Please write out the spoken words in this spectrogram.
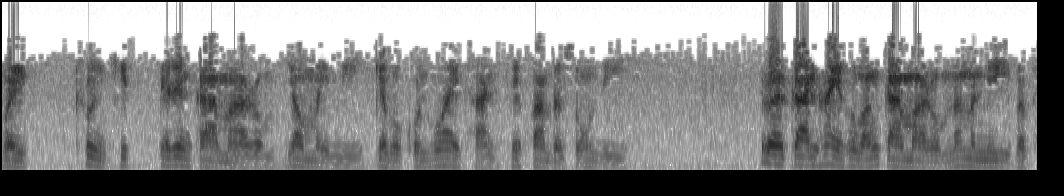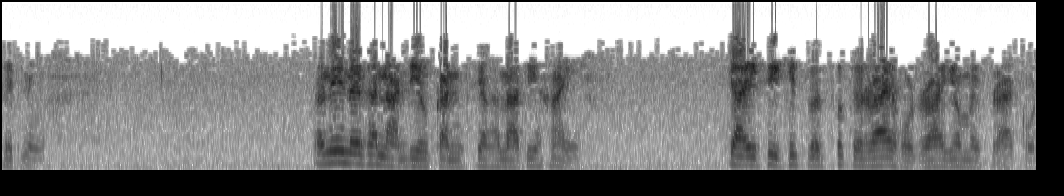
ไป ครุ่นคิดในเรื่องการมารมย่อมไม่มี แก่บุคคลผู้ให้ทานด้วยความประสงค์ดีโดยการให้ผหวังการมารมนั้นมันมีอีกประเภทหนึ่งตอนนี้ในขณะเดียวกันเพียงขณะที่ให้ ใจที่คิดว่าทุจร้ายโหดร้ายย่อมไม่ปรากฏ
